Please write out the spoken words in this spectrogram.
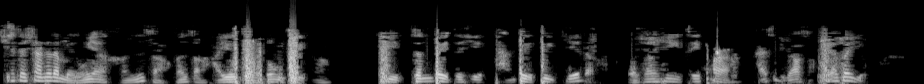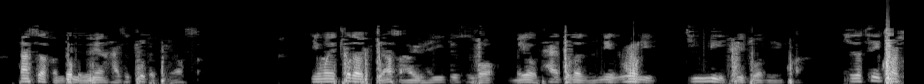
其实现在的美容院很少很少还有主动去啊，去针对这些团队对接的。我相信这一块还是比较少，虽然说有，但是很多美容院还是做的比较少。因为做的比较少的原因，就是说没有太多的人力、物力、精力去做这一块。其实这一块是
